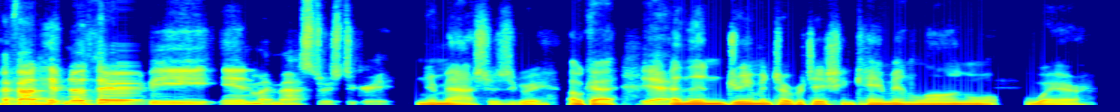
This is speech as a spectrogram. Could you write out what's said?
I found hypnotherapy in my master's degree. In your master's degree. Okay. Yeah. And then dream interpretation came in along where?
